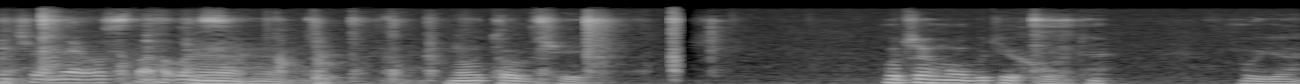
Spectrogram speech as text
нічого не осталось. Ага. Ну товчи. Оце, мабуть, і хватить, бо я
